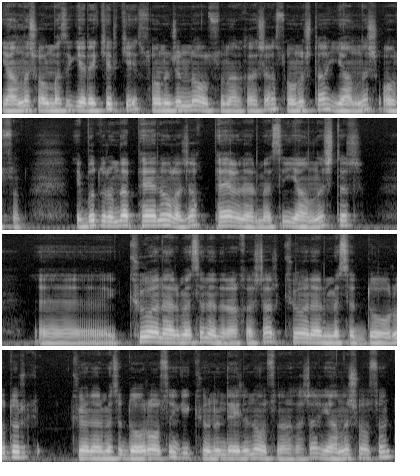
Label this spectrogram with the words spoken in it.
Yanlış olması gerekir ki sonucun ne olsun arkadaşlar? Sonuç da yanlış olsun. E, bu durumda P ne olacak? P önermesi yanlıştır. Ee, Q önermesi nedir arkadaşlar? Q önermesi doğrudur. Q önermesi doğru olsun ki Q'nun değili ne olsun arkadaşlar? Yanlış olsun.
